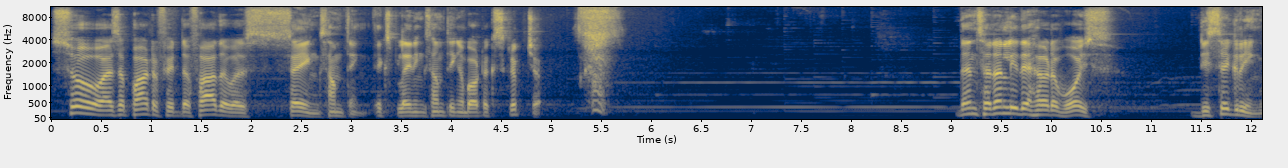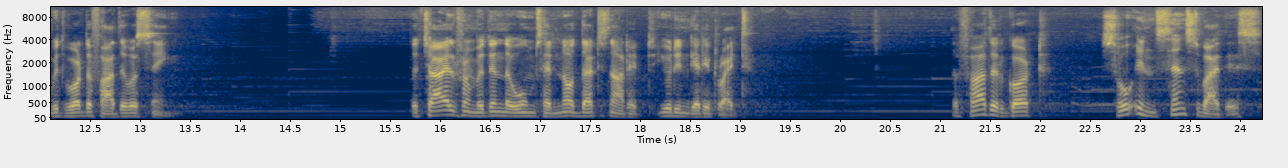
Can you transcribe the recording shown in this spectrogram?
So, as a part of it, the father was saying something, explaining something about a scripture. Then suddenly they heard a voice disagreeing with what the father was saying. The child from within the womb said, no, that's not it, you didn't get it right. The father got so incensed by this,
